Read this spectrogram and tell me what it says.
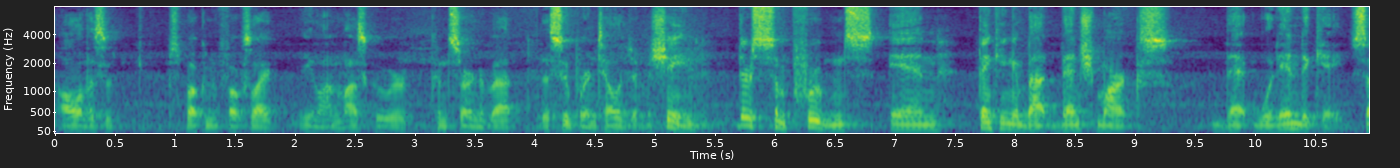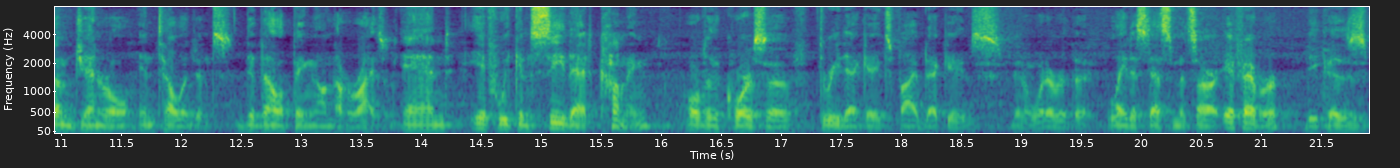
all of us have spoken to folks like Elon Musk who are concerned about the super intelligent machine. There's some prudence in thinking about benchmarks that would indicate some general intelligence developing on the horizon. And if we can see that coming over the course of three decades, five decades, you know, whatever the latest estimates are, if ever, because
